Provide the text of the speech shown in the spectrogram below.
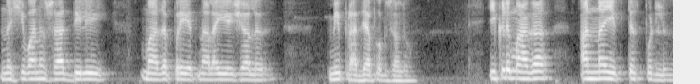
नशिबानं साथ दिली. माझा प्रयत्नाला यश आलं. मी प्राध्यापक झालो. इकडे मागा अण्णा एकटंच पडलं.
